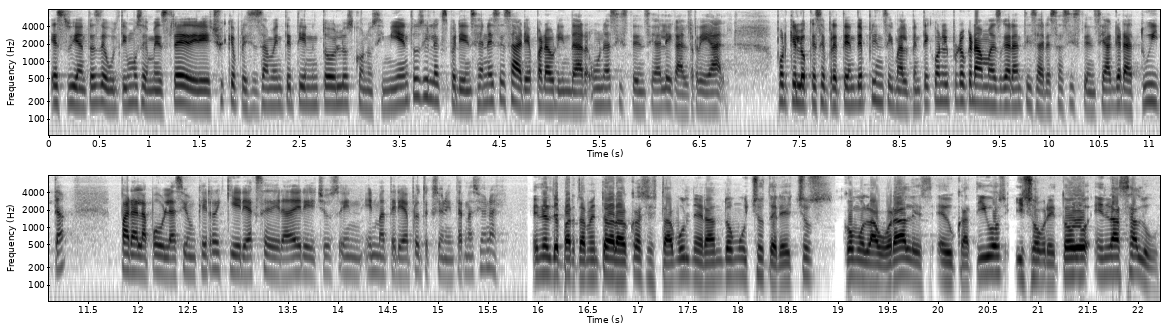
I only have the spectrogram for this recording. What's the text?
estudiantes de último semestre de Derecho y que precisamente tienen todos los conocimientos y la experiencia necesaria para brindar una asistencia legal real, porque lo que se pretende principalmente con el programa es garantizar esa asistencia gratuita para la población que requiere acceder a derechos en, en materia de protección internacional. En el departamento de Arauca se está vulnerando muchos derechos como laborales, educativos y sobre todo en la salud.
